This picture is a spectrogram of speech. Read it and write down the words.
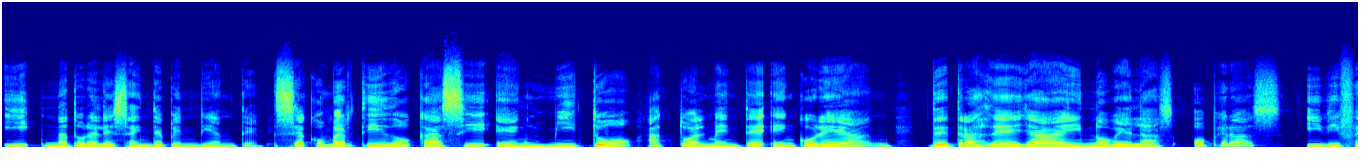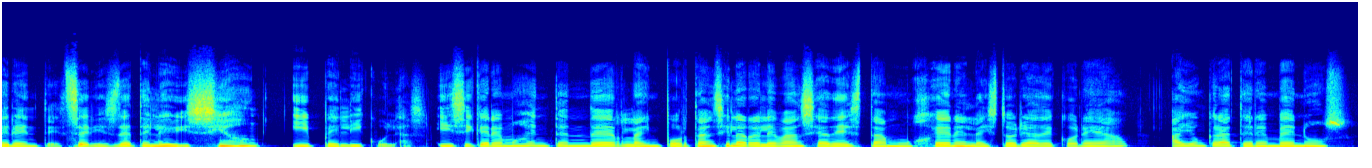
y naturaleza independiente. Se ha convertido casi en un mito actualmente en Corea. Detrás de ella hay novelas, óperas y diferentes series de televisión y películas. Y si queremos entender la importancia y la relevancia de esta mujer en la historia de Corea, hay un cráter en Venus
